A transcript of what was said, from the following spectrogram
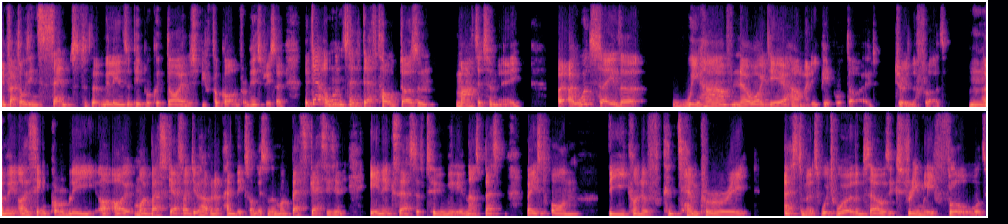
In fact, I was incensed that millions of people could die and just be forgotten from history. So the de- I wouldn't mm. say the death toll doesn't matter to me. I, I would say that we have no idea how many people died during the flood. Mm. I mean, I think probably uh, I, my best guess. I do have an appendix on this, and my best guess is in in excess of two million. That's best based on the kind of contemporary estimates, which were themselves extremely flawed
